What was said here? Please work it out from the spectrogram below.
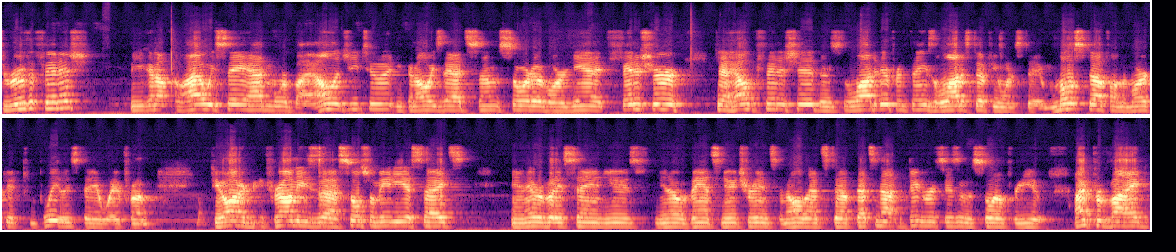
through the finish. You can, I always say, add more biology to it. You can always add some sort of organic finisher to help finish it. There's a lot of different things, a lot of stuff you want to stay. Most stuff on the market completely stay away from. If you want, if you're on these uh, social media sites, and everybody's saying use you know advanced nutrients and all that stuff. That's not the Big Roots isn't the soil for you. I provide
